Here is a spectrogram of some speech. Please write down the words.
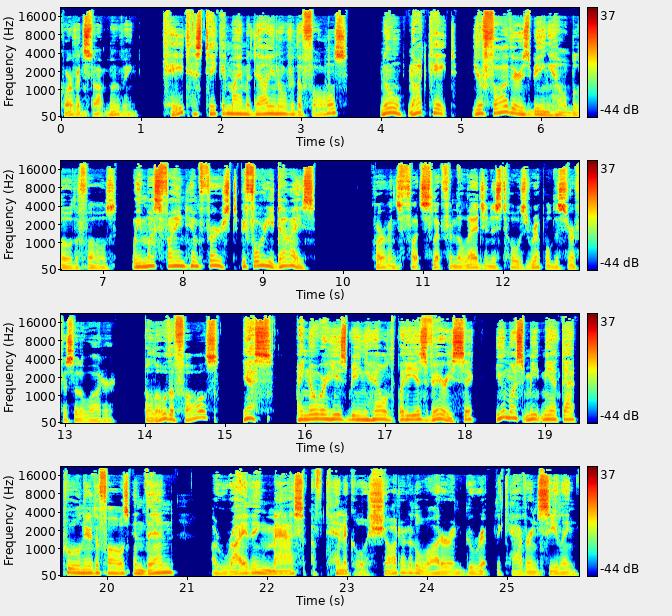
Corvan stopped moving. Kate has taken my medallion over the falls? No, not Kate. Your father is being held below the falls. We must find him first, before he dies. Corvan's foot slipped from the ledge and his toes rippled the surface of the water. Below the falls? Yes, I know where he is being held, but he is very sick. You must meet me at that pool near the falls, and then a writhing mass of tentacles shot out of the water and gripped the cavern ceiling.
